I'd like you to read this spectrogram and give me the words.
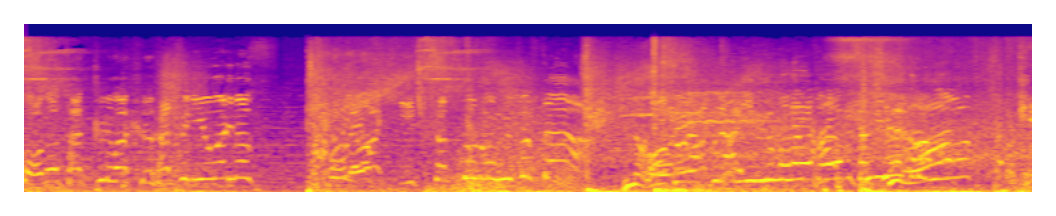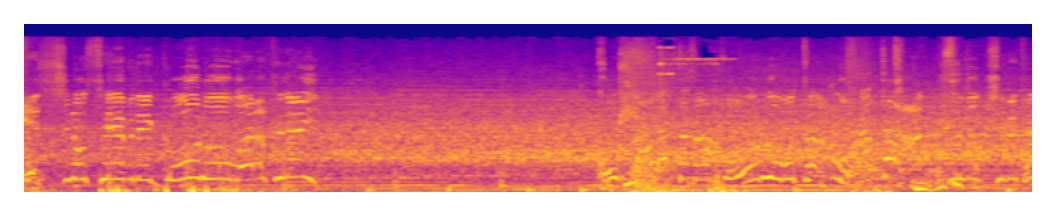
このタックルは不発に終わります。これは必殺のロングパスだノートラフライングもねハヤブサシュート決死のセーブでゴールを割らせない。ここもらったぞボールを持ったもらったタックルも決めた。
